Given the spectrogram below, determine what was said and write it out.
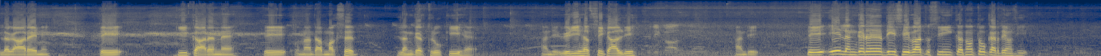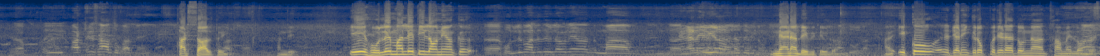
ਲਗਾ ਰਹੇ ਨੇ ਤੇ ਕੀ ਕਾਰਨ ਹੈ ਤੇ ਉਹਨਾਂ ਦਾ ਮਕਸਦ ਲੰਗਰ ਥਰੂ ਕੀ ਹੈ। ਹਾਂਜੀ ਵੀਰ ਜੀ ਸਤਿ ਸ਼੍ਰੀ ਅਕਾਲ ਜੀ। ਹਾਂਜੀ ਤੇ ਇਹ ਲੰਗਰ ਦੀ ਸੇਵਾ ਤੁਸੀਂ ਕਦੋਂ ਤੋਂ ਕਰਦੇ ਹੋ ਸੀ ਅਸੀਂ 8 ਸਾਲ ਤੋਂ ਕਰਦੇ ਹਾਂ ਜੀ। 8 ਸਾਲ ਤੋਂ ਹੀ। ਹਾਂਜੀ। ਇਹ ਹੋਲੇ ਮਹੱਲੇ ਤੇ ਹੀ ਲਾਉਂਦੇ ਹੋ ਕਿ? ਅਹ ਹੋਲੇ ਮਹੱਲੇ ਤੇ ਵੀ ਲਾਉਂਦੇ ਆ ਮਾਂ ਨੈਣ ਦੇਵੀ ਵਾਲਾ ਉਹਦੇ ਵੀ ਲਾਉਂਦੇ ਨੈਣਾ ਦੇਵੀ ਤੇ ਵੀ ਲਾਉਂਦੇ ਦੋ ਲੱਖ। ਹਾਂ ਇੱਕੋ ਜਾਨੀ ਗਰੁੱਪ ਜਿਹੜਾ ਦੋਨਾਂ ਥਾਵੇਂ ਲਾਉਂਦੇ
